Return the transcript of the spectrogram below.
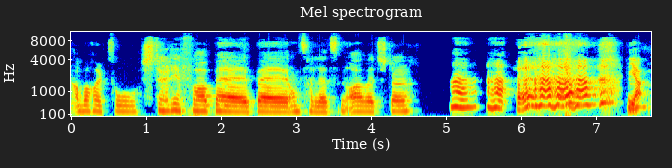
aber halt so. Stell dir vor, bei, bei unserer letzten Arbeitsstelle. ja.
